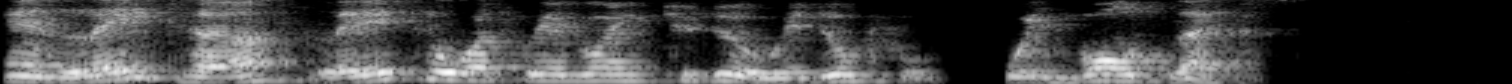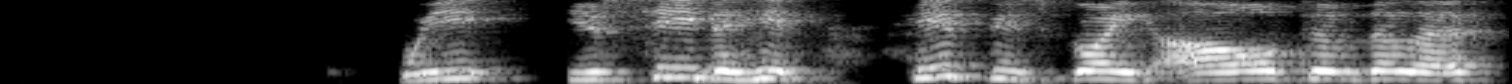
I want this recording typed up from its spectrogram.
And later, later what we're going to do, we do with both legs. We, you see the hip, hip is going out of the left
